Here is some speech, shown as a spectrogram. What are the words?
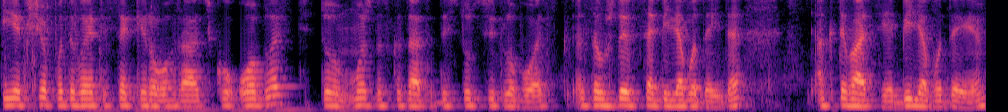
І якщо подивитися Кіровоградську область, то можна сказати, десь тут Світловодськ, завжди все біля води йде. Активація біля води,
